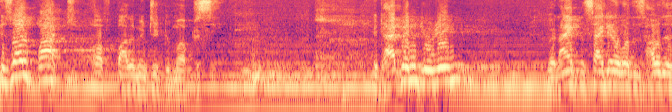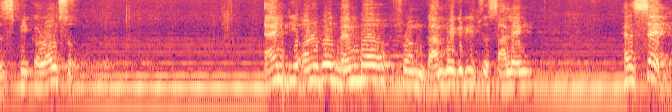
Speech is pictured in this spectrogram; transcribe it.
is all part of parliamentary democracy. It happened during when I presided over this house as speaker also. And the honorable member from Gambegre to Saleng has said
